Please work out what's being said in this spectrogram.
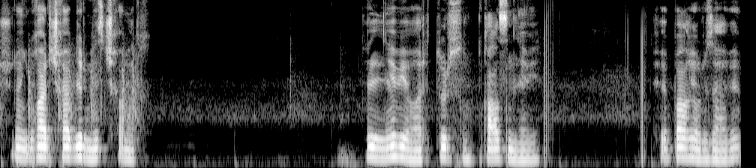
şuradan yukarı çıkabilir miyiz? Çıkamadık. Levi var. Dursun. Kalsın Levi. Şöyle bakıyoruz abi.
